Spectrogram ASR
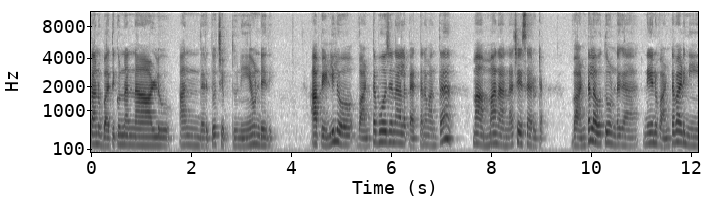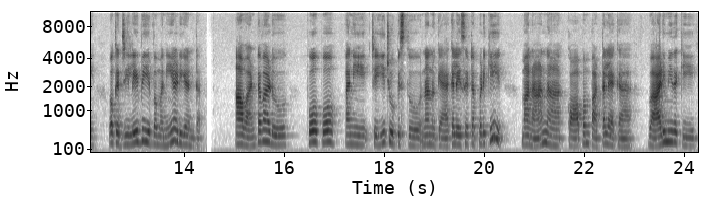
తను బతికున్నన్నాళ్ళు అందరితో చెప్తూనే ఉండేది. ఆ పెళ్ళిలో వంట భోజనాల పెత్తనమంతా మా అమ్మ నాన్న చేశారుట. వంటలు అవుతూ ఉండగా నేను వంటవాడిని ఒక జిలేబీ ఇవ్వమని అడిగంట. ఆ వంటవాడు పో పో అని చెయ్యి చూపిస్తూ నన్ను కేకలేసేటప్పటికీ మా నాన్న కోపం పట్టలేక వాడి మీదకి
